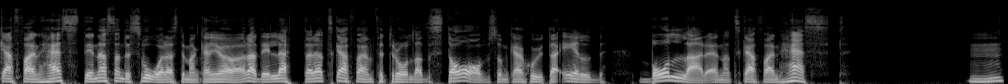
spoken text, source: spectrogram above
skaffa en häst, det är nästan det svåraste man kan göra. Det är lättare att skaffa en förtrollad stav som kan skjuta eldbollar än att skaffa en häst. Mm.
